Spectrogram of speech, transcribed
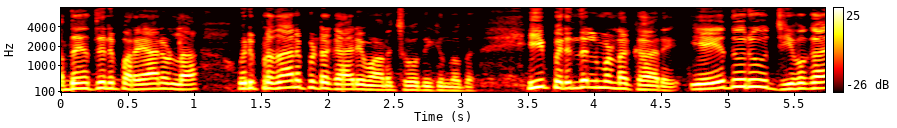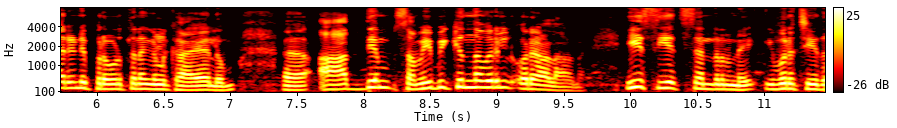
അദ്ദേഹത്തിന് പറയാനുള്ള ഒരു പ്രധാനപ്പെട്ട കാര്യമാണ് ചോദിക്കുന്നത്. ഈ പെരിന്തൽമണ്ണക്കാർ ഏതൊരു ജീവകാരുണ്യ പ്രവർത്തനങ്ങൾക്കായാലും ആദ്യം സമീപിക്കുന്നവരിൽ ഒരാളാണ്. ഈ സി എച്ച് സെന്ററിന് ഇവർ ചെയ്ത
